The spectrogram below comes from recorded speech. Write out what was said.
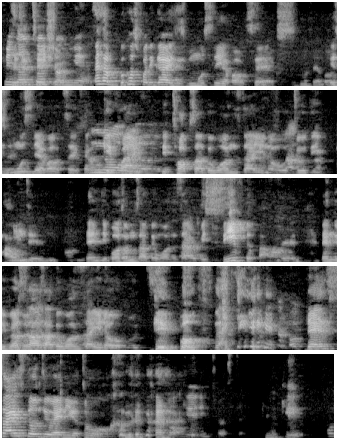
presentation, presentation. yes. And because for the guys, it's mostly about sex. It's mostly about It's sex. mostly about sex. Like, No, okay, fine. no, no, The tops are the ones that you know do the pounding. Then the bottoms are the ones that receive the pounding. Then the versatiles are the ones that you know give both. Like, then size don't do any at all. Okay, interesting. Okay. For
